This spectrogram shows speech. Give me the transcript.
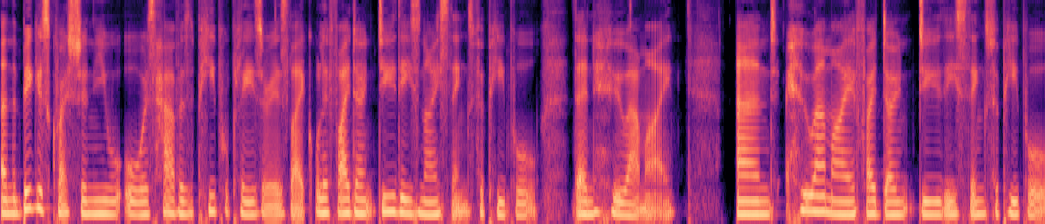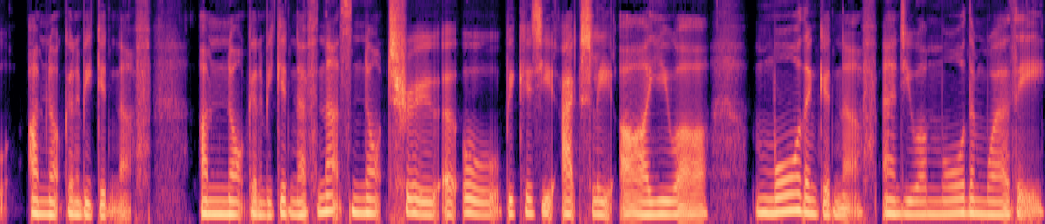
and the biggest question you always have as a people pleaser is like, well, if I don't do these nice things for people, then who am I? And who am I if I don't do these things for people? I'm not going to be good enough. I'm not going to be good enough. And that's not true at all because you actually are. You are more than good enough and you are more than worthy.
